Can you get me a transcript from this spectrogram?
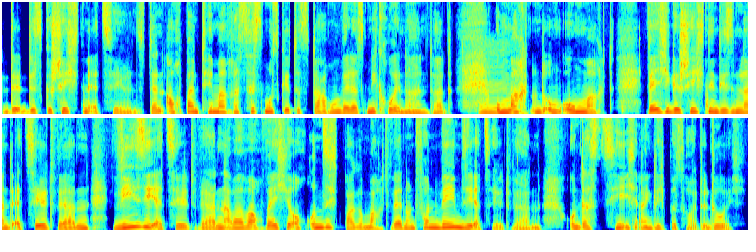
des Geschichtenerzählens. Denn auch beim Thema Rassismus geht es darum, wer das Mikro in der Hand hat. Mhm. Um Macht und um Ohnmacht. Welche Geschichten in diesem Land erzählt werden, wie sie erzählt werden, aber auch welche auch unsichtbar gemacht werden und von wem sie erzählt werden. Und das ziehe ich eigentlich bis heute durch.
